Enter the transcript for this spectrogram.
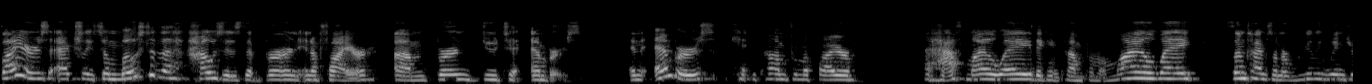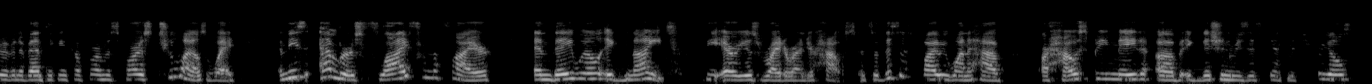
Fires actually, so most of the houses that burn in a fire um, burn due to embers. And embers can come from a fire a half mile away, they can come from a mile away. Sometimes on a really wind driven event, they can come from as far as two miles away. And these embers fly from the fire and they will ignite the areas right around your house. And so this is why we want to have our house be made of ignition resistant materials.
